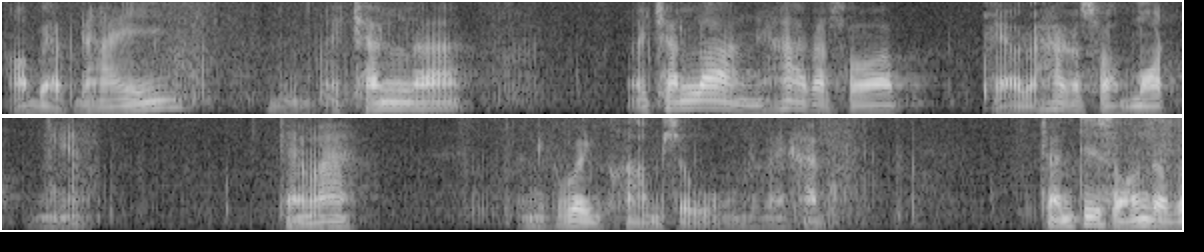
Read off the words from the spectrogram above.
เอาแบบไหน ชั้นละชั้นล่างนี่ห้ากระสอบ แถวละห้ากระสอบหมดอย่างเงี้ยใช่ไหมอันนี้ก็ เป็นความสูงใช่ไหมครับ ชั้นที่สองต่อไป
